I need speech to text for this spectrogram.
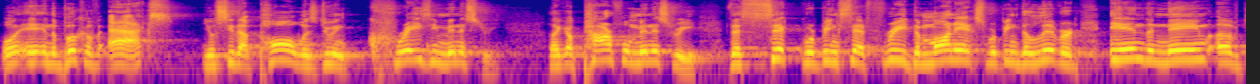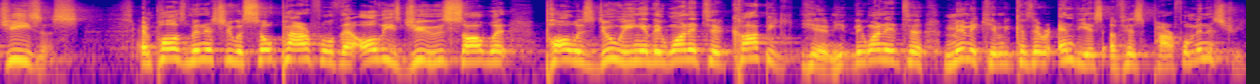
Well, in, in the book of Acts, you'll see that Paul was doing crazy ministry, like a powerful ministry the sick were being set free, demoniacs were being delivered in the name of Jesus. And Paul's ministry was so powerful that all these Jews saw what Paul was doing and they wanted to copy him. They wanted to mimic him because they were envious of his powerful ministry.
